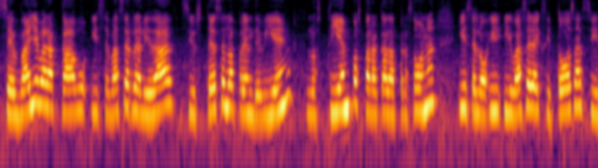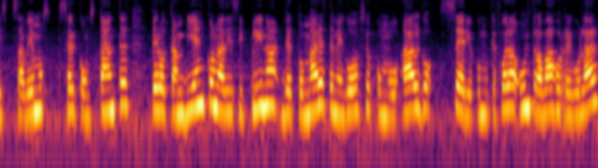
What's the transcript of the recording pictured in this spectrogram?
se va a llevar a cabo y se va a hacer realidad si usted se lo aprende bien, los tiempos para cada persona y, se lo, y, va a ser exitosa si sabemos ser constantes, pero también con la disciplina de tomar este negocio como algo serio, como que fuera un trabajo regular.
